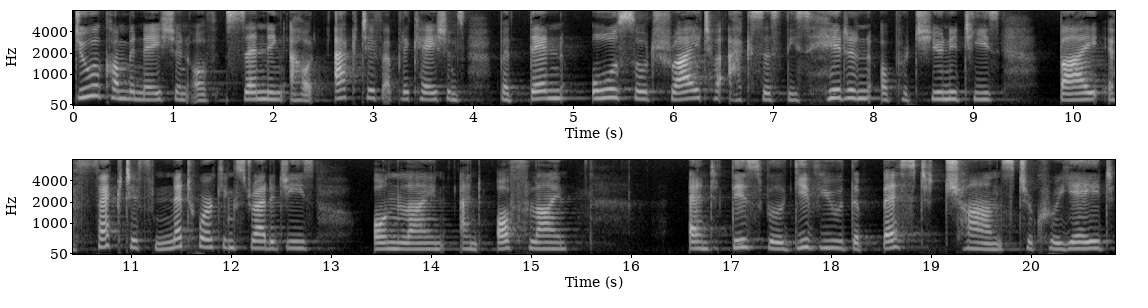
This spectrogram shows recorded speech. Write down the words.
Do a combination of sending out active applications, but then also try to access these hidden opportunities by effective networking strategies online and offline. And this will give you the best chance to create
